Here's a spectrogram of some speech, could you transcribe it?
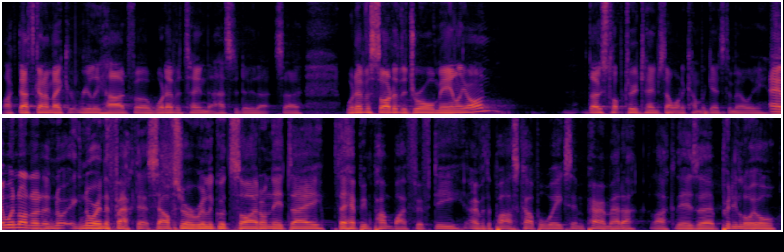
Like that's going to make it really hard for whatever team that has to do that. So, whatever side of the draw Manly on, those top two teams don't want to come against them early. And we're not ignoring the fact that Souths are a really good side on their day. They have been pumped by 50 over the past couple of weeks. in Parramatta, like there's a pretty loyal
